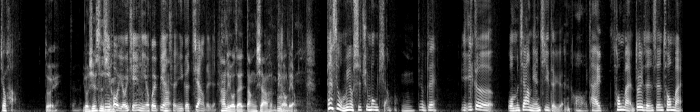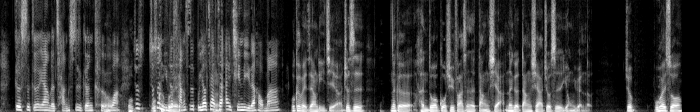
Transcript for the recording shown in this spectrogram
就好。对，有些事情，以后有一天你也会变成一个这样的人。他留在当下很漂亮，嗯、但是我没有失去梦想，嗯，对不对？以一个。我们这样年纪的人哦，他还充满对人生充满各式各样的尝试跟渴望，嗯、就是就是你的尝试不要再在爱情里了，好吗？我可不可以这样理解啊？就是那个很多过去发生的当下，那个当下就是永远了，就不会说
